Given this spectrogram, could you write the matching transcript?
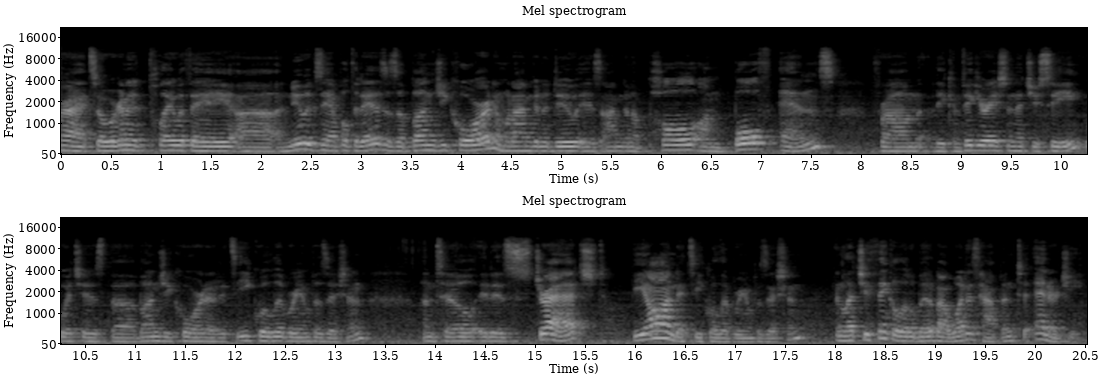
All right, so we're going to play with a, uh, a new example today. This is a bungee cord, and what I'm going to do is I'm going to pull on both ends from the configuration that you see, which is the bungee cord at its equilibrium position, until it is stretched beyond its equilibrium position, and let you think a little bit about what has happened to energy.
